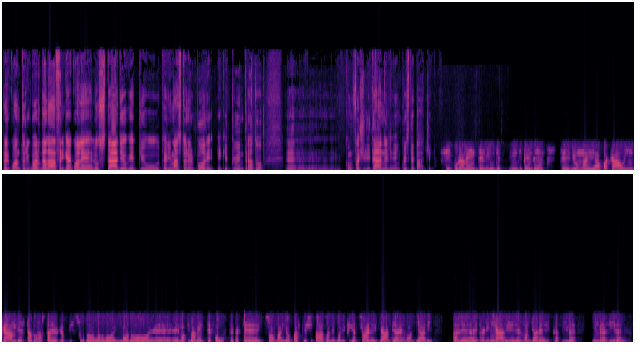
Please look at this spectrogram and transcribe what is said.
per quanto riguarda l'Africa, qual è lo stadio che più ti è rimasto nel cuore e che più è entrato eh, con facilità nelle, in queste pagine? Sicuramente l'Independent Stadium a Bacau in Gambia è stato uno stadio che ho vissuto in modo eh, emotivamente forte perché insomma io ho partecipato alle qualificazioni del Gambia ai mondiali alle, ai preliminari del Mondiale di Brasile, in Brasile.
